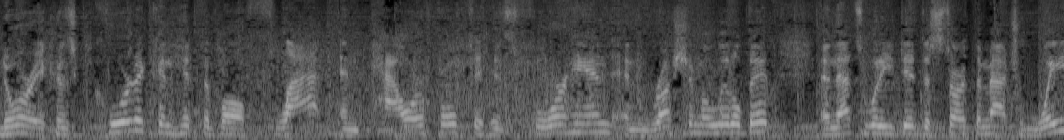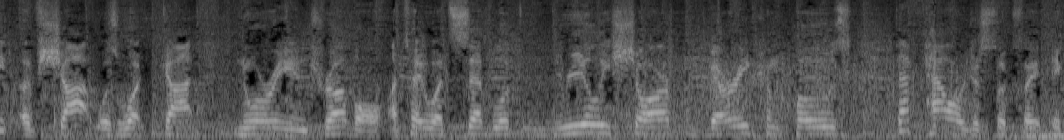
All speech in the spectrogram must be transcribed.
Norrie because Korda can hit the ball flat and powerful to his forehand and rush him a little bit, and that's what he did to start the match. Weight of shot was what got Norrie in trouble. I'll tell you what, Seb looked really sharp, very composed. That power just looks like it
